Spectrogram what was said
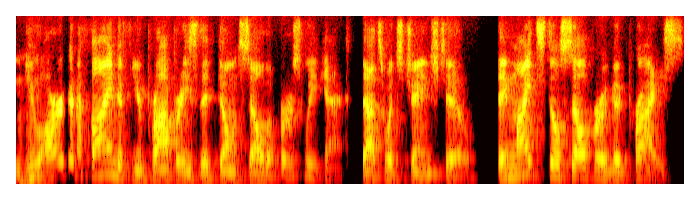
Mm-hmm. You are going to find a few properties that don't sell the first weekend. That's what's changed too. They might still sell for a good price.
